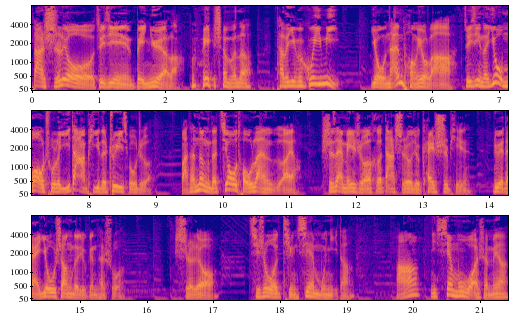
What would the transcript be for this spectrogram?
大石榴最近被虐了，为什么呢？她的一个闺蜜有男朋友了啊！最近呢又冒出了一大批的追求者，把她弄得焦头烂额呀！实在没辙，和大石榴就开视频，略带忧伤的就跟她说：“石榴，其实我挺羡慕你的，啊，你羡慕我什么呀？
